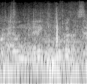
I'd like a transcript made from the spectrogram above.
가져온 여기가 오므가졌어.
